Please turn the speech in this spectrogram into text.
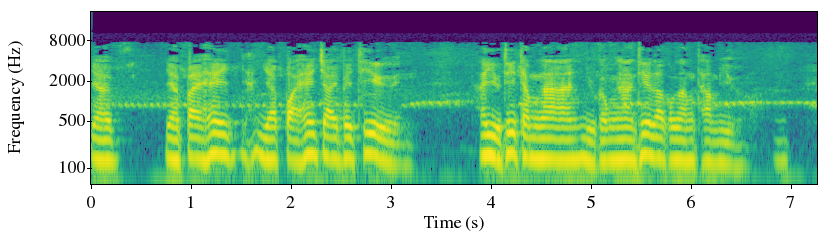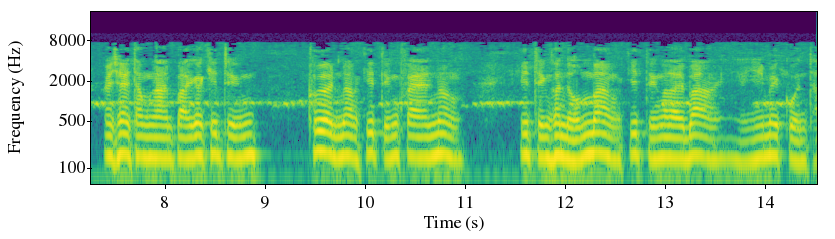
อย่าอย่าไปให้อย่าปล่อยให้ใจไปที่อื่น ให้อยู่ที่ทำงานอยู่กับงานที่เรากำลังทำอยู่ ไม่ใช่ทำงานไปก็คิดถึงเพื่อนบ้างคิดถึงแฟนบ้างคิดถึงขนมบ้าง คิดถึงอะไรบ้าง อย่างนี้ไม่ควรท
